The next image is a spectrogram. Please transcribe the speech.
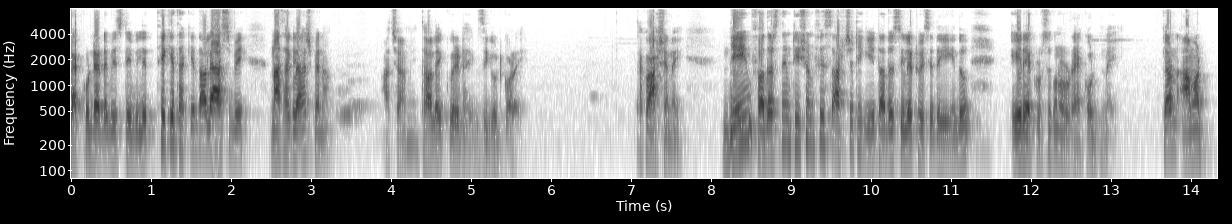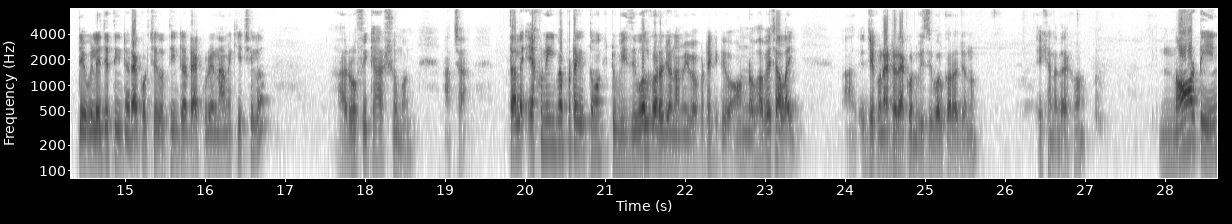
রেকর্ড ডাটাবেস টেবিলে থেকে থাকে, তাহলে আসবে, না থাকলে আসবে না। আচ্ছা আমি তাহলে কোয়েটা এক্সিকিউট করাই। দেখো, আসে নাই। Name father's name tuition fees আসছে ঠিকই, তাদের সিলেক্ট হয়েছে দেখি, কিন্তু এই রেকর্ডসে কোনো রেকর্ড নাই। কারণ আমার টেবিলে যে তিনটা রেকর্ড ছিল, তিনটা রেকর্ডের নামে কি ছিল? রফিক আর সুমন। আচ্ছা তাহলে এখন এই ব্যাপারটা তোমাকে একটু ভিজিবল করার জন্য আমি এই ব্যাপারটাকে একটু অন্যভাবে চালাই? যে কোনো একটা রেকর্ড ভিজিবল করার জন্য। এখানে দেখো নট ইন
